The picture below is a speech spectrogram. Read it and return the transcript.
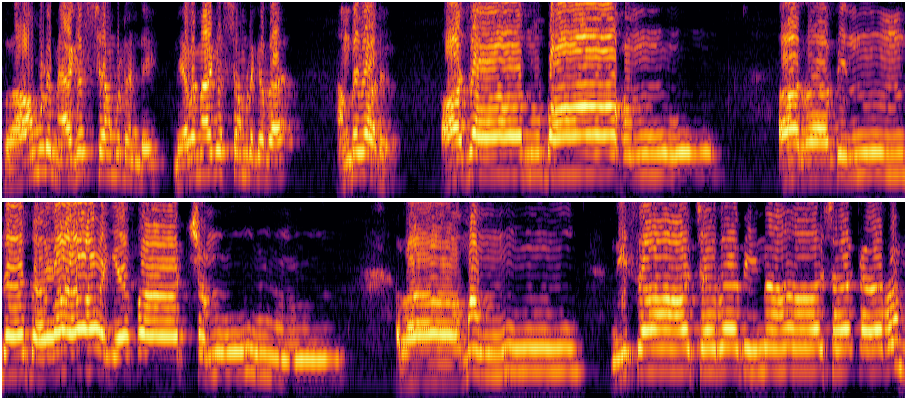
రాముడు మేఘశ్యాముడు అండి నీల మేఘశ్యాముడు కదా? అందగాడు. ఆజానుబాహం అరవిందదళాయతాక్షం రామం నిశాచర వినాశకరం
